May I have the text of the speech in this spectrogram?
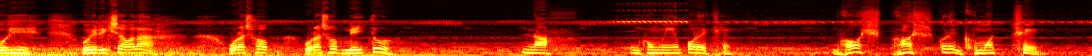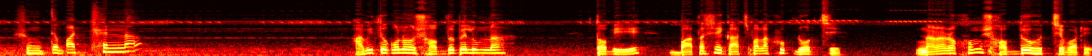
ওহে ওহে রিক্সাওয়ালা ওরা সব ওরা সব নেই তো? না ঘুমিয়ে পড়েছে। ভস ভস করে ঘুমাচ্ছে। শুনতে পাচ্ছেন না? আমি তো কোনো শব্দ পেলুম না। তবে বাতাসে গাছপালা খুব নড়ছে। নানা রকম শব্দ হচ্ছে বটে।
